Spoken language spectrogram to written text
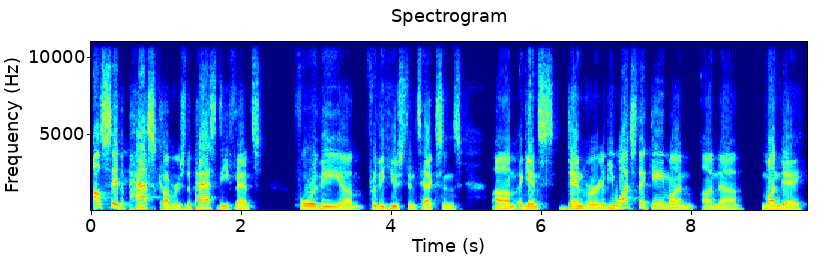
I'll say the pass coverage, the pass defense for the um, for the Houston Texans um, against Denver. If you watch that game on on uh, Monday,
